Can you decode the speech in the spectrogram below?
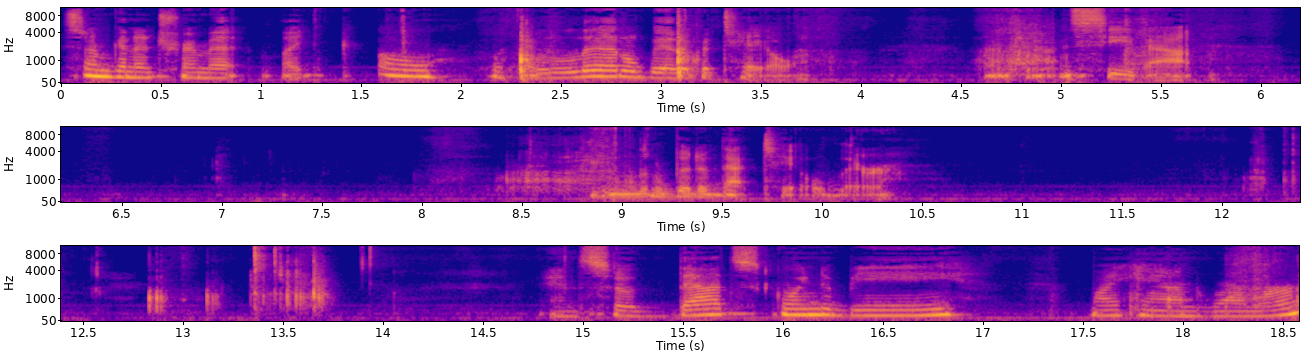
So I'm going to trim it like, oh, with a little bit of a tail. You can see that. A little bit of that tail there. And so that's going to be my hand warmer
